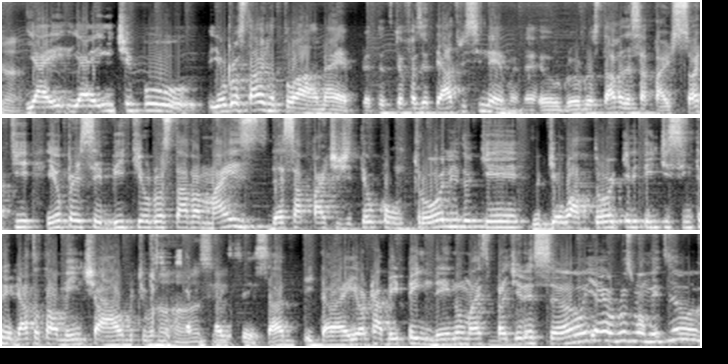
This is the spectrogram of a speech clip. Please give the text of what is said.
É. E, aí, e aí, tipo, e eu gostava de atuar na época, tanto que eu fazia teatro e cinema, né? Eu, eu gostava dessa parte. Só que eu percebi que eu gostava mais dessa parte de ter o controle do que, do que o ator que ele tem que se entregar totalmente a algo que você uhum, sabe ser, sabe? Então aí eu acabei pendendo mais pra direção e em alguns momentos eu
